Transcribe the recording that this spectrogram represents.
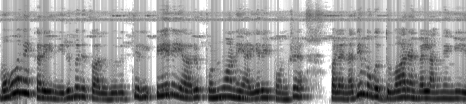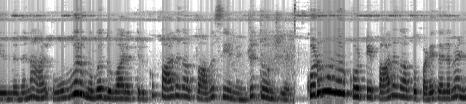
மொகோதை கரையின் இருபது காத தூரத்தில் பேரியாறு பொன்வானை அயரை போன்ற பல நதிமுக துவாரங்கள் அங்கங்கே இருந்ததனால் ஒவ்வொரு முக துவாரத்திற்கும் பாதுகாப்பு அவசியம் என்று தோன்றியது. கொடுங்கலூர் கோட்டை பாதுகாப்பு படைத்தலைவன்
